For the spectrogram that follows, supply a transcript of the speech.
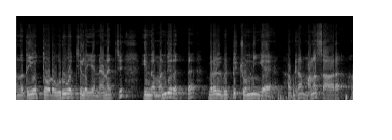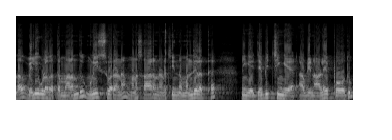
அந்த தெய்வத்தோட உருவச்சிலையை நினச்சி இந்த மந்திரத்தை விரல் விட்டு சொன்னீங்க அப்படின்னா மனசார அதாவது வெளி உலகத்தை மறந்து முனீஸ்வரனை மனசார நினச்சி இந்த மந்திரத்தை நீங்கள் ஜெபிச்சிங்க அப்படின்னாலே போதும்.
